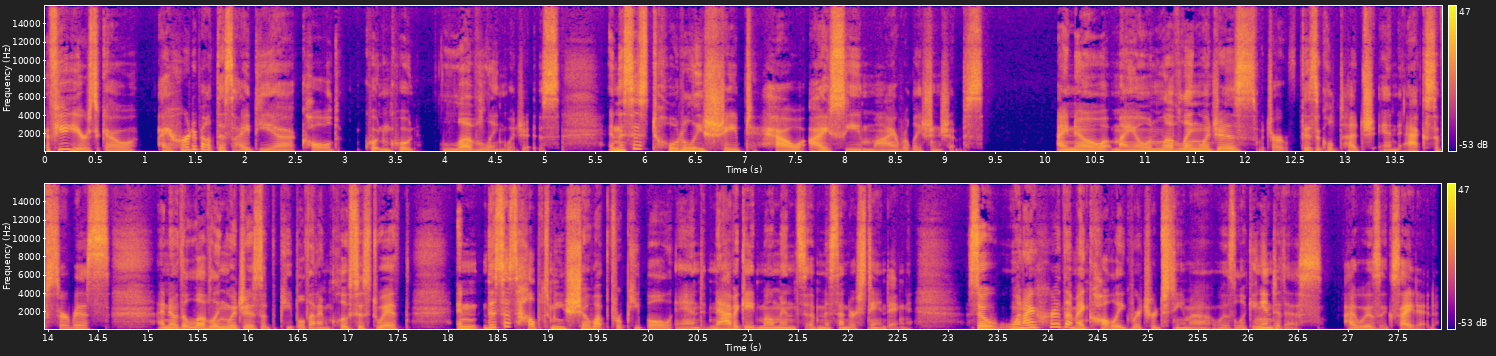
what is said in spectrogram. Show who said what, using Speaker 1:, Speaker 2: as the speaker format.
Speaker 1: A few years ago, I heard about this idea called quote unquote love languages. And this has totally shaped how I see my relationships. I know my own love languages, which are physical touch and acts of service. I know the love languages of the people that I'm closest with. And this has helped me show up for people and navigate moments of misunderstanding. So when I heard that my colleague Richard Sima was looking into this, I was excited.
